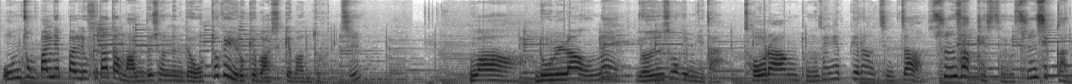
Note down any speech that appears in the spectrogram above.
엄청 빨리빨리 후다닥 만드셨는데 어떻게 이렇게 맛있게 만들었지? 와 놀라움의 연속입니다. 저랑 동생 해피랑 진짜 순삭했어요. 순식간에.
